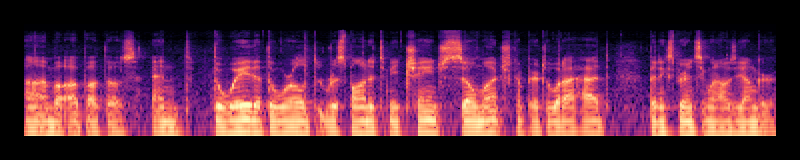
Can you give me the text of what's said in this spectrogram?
uh, about, about those. And the way that the world responded to me changed so much compared to what I had been experiencing when I was younger.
